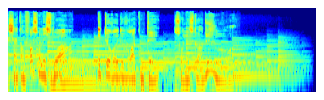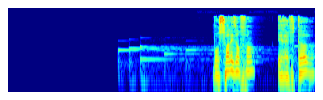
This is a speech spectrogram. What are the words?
Chaque enfant son histoire est heureux de vous raconter son histoire du jour. Bonsoir les enfants et Tov,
